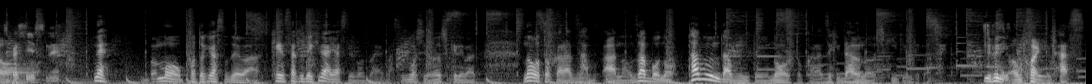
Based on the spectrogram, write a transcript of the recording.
懐かしいですね。ね、もうポッドキャストでは検索できないやつでございます。もしよろしければ、ノートからザあのザボの多分多分というノートからぜひダウンロードして聞いてみてくださいというふうに思います。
